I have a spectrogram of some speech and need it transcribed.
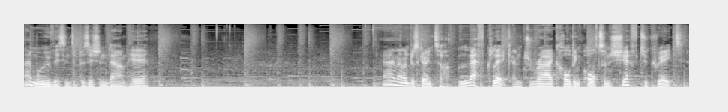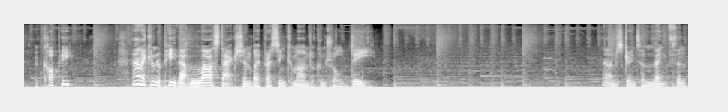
and we'll move this into position down here. And then I'm just going to left click and drag holding alt and shift to create a copy. And I can repeat that last action by pressing command or control D. And I'm just going to lengthen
